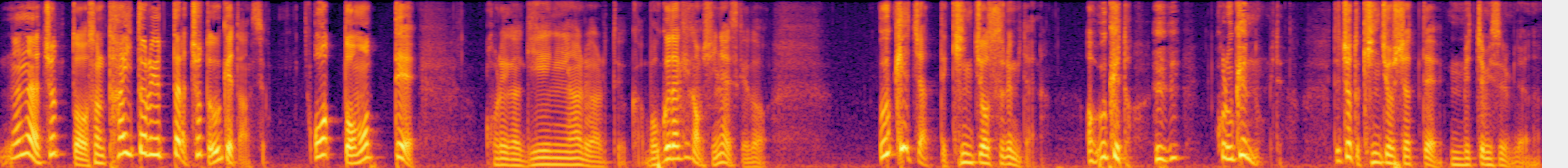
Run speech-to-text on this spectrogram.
なんならちょっと、そのタイトル言ったらちょっと受けたんですよ。おっと思って、これが芸人あるあるというか、僕だけかもしんないですけど、受けちゃって緊張するみたいな。あ、受けたえ、え、これ受けんの？みたいな。で、ちょっと緊張しちゃって、めっちゃミスるみたいな。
